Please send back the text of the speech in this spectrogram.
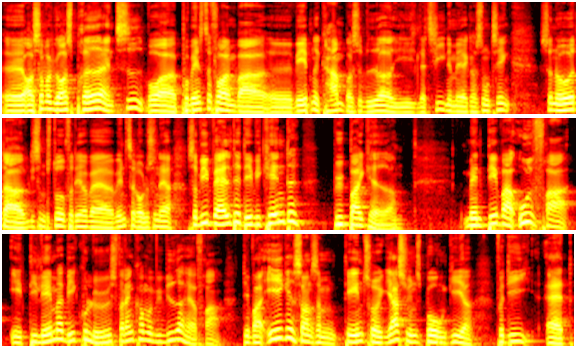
Øh, og så var vi også præget af en tid, hvor på venstrefløjen var øh, væbnet kamp og så videre i Latinamerika og sådan nogle ting. Så noget, der ligesom stod for det at være venstrerevolutionær. Så vi valgte det, vi kendte, bygge barrikader. Men det var ud fra et dilemma, vi ikke kunne løse. Hvordan kommer vi videre herfra? Det var ikke sådan som det indtryk, jeg synes, bogen giver, fordi at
